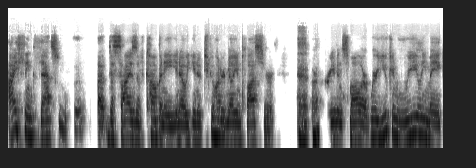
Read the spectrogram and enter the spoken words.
I think that's uh, the size of company, you know, you know, 200 million plus or, or, or even smaller, where you can really make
